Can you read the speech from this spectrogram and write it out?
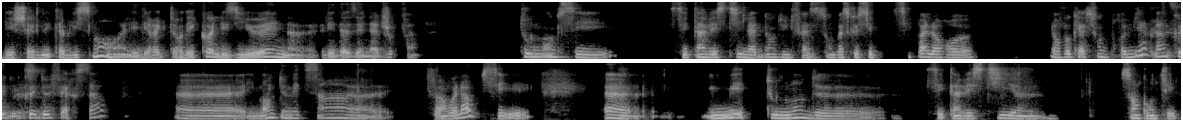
les, chefs d'établissement, hein, les directeurs d'école, les IEN, les DAZEN enfin, tout le monde s'est investi là-dedans d'une façon, parce que ce n'est pas leur, euh, leur vocation de première hein, que, que, de faire ça. Euh, il manque de médecins, euh, enfin voilà, c'est... mais tout le monde s'est investi sans compter.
